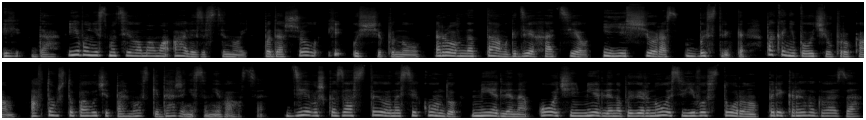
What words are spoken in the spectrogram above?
И да, его не смутила мама Али за стеной. Подошел и ущипнул. Ровно там, где хотел. И еще раз, быстренько, пока не получил по рукам. А в том, что получит Пальмовский, даже не сомневался. Девушка застыла на секунду, медленно, очень медленно повернулась в его сторону, прикрыла глаза,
